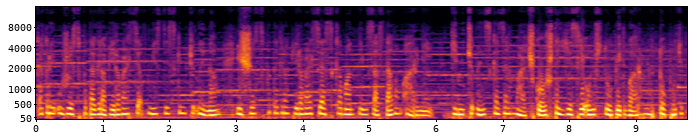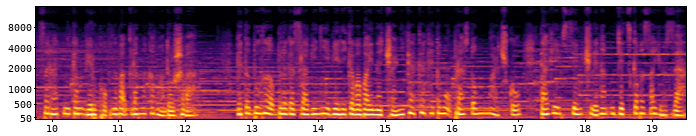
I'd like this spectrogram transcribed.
который уже сфотографировался вместе с Ким Чен Ыном, еще сфотографировался с командным составом армии. Ким Чен Ын сказал мальчику, что если он вступит в армию, то будет соратником верховного главнокомандующего. Это было благословение великого военачальника как этому простому мальчику, так и всем членам детского союза.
